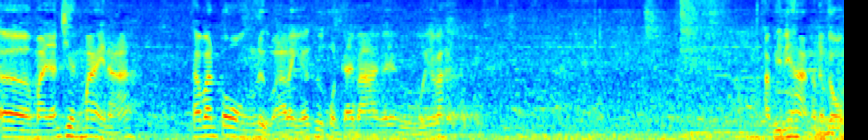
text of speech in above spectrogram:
เออมายันเชียงใหม่นะถ้าบ้านโป่งหรือว่าอะไรเงี้ยคือคนใกล้บ้านก็ยังรู้ใช่ปะอภินิหารนำดง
